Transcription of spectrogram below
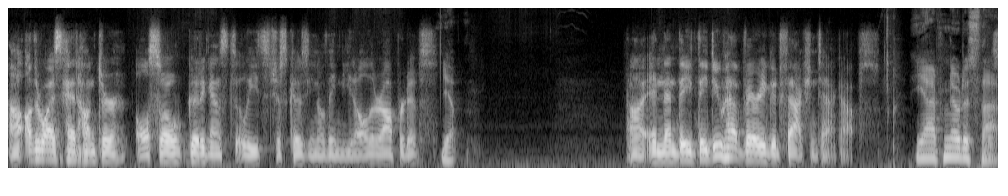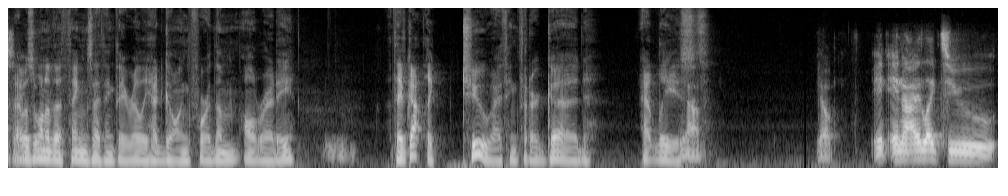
Uh, otherwise, headhunter also good against elites just because you know they need all their operatives. Yep. Uh, and then they, they do have very good faction tac ops. Yeah, I've noticed that. That was one of the things I think they really had going for them already. They've got like two, I think, that are good, at least. Yeah. Yep. And, and I like to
